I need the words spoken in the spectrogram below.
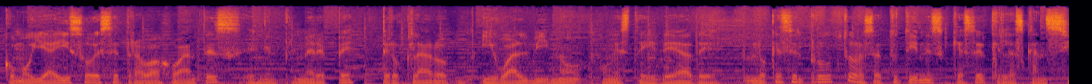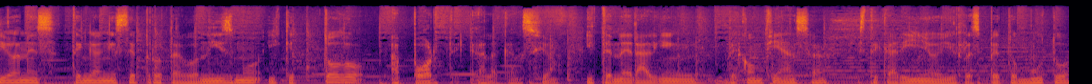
como ya hizo ese trabajo antes en el primer EP, pero claro, igual vino con esta idea de lo que es el productor, o sea, tú tienes que hacer que las canciones tengan este protagonismo y que todo aporte a la canción. Y tener a alguien de confianza, este cariño y respeto mutuo,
